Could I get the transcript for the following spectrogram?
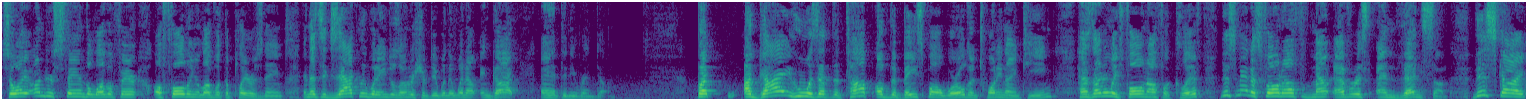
So I understand the love affair of falling in love with the player's name. And that's exactly what Angels ownership did when they went out and got Anthony Rendon. But a guy who was at the top of the baseball world in 2019 has not only fallen off a cliff, this man has fallen off of Mount Everest and then some. This guy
